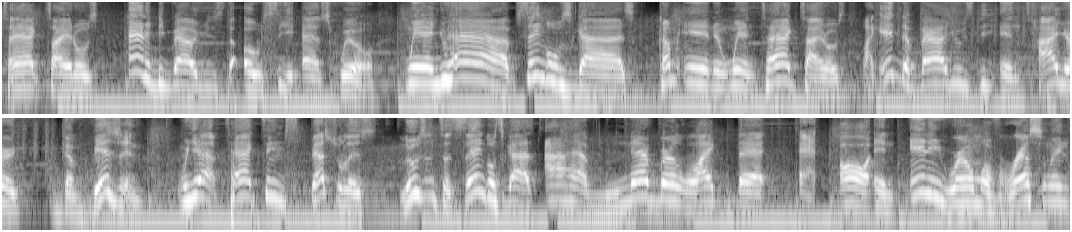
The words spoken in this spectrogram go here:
tag titles and it devalues the OC as well. When you have singles guys come in and win tag titles, like it devalues the entire division. When you have tag team specialists losing to singles guys, I have never liked that at all in any realm of wrestling,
